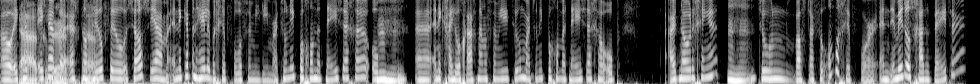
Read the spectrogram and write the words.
Oh, ik, Ja, heb, ik heb er echt nog ja. heel veel... Zelfs, ja, maar, en ik heb een hele begripvolle familie. Maar toen ik begon met nee zeggen op... Mhm. eh, en ik ga heel graag naar mijn familie toe. Maar toen ik begon met nee zeggen op uitnodigingen... Mhm. toen was daar veel onbegrip voor. En inmiddels gaat het beter.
